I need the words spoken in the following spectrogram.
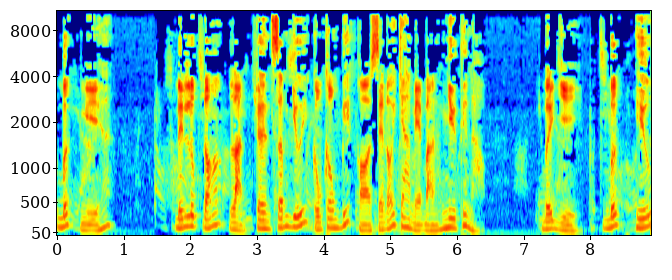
bất nghĩa đến lúc đó, làng trên xóm dưới cũng không biết họ sẽ nói cha mẹ bạn như thế nào. Bởi vì bất hiếu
